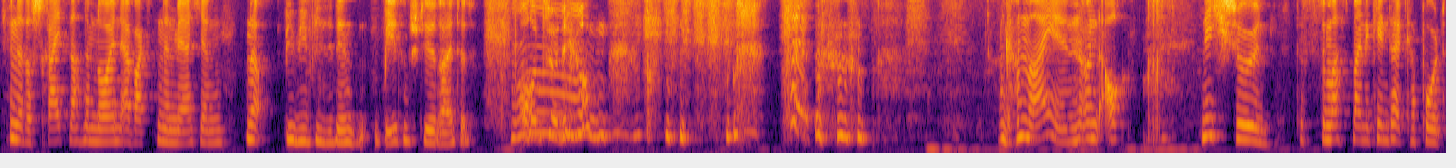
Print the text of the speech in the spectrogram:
Ich finde, das schreit nach einem neuen Erwachsenenmärchen. na, Bibi, wie sie den Besenstiel reitet. Oh, Entschuldigung. Gemein und auch nicht schön. Das, du machst meine Kindheit kaputt.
